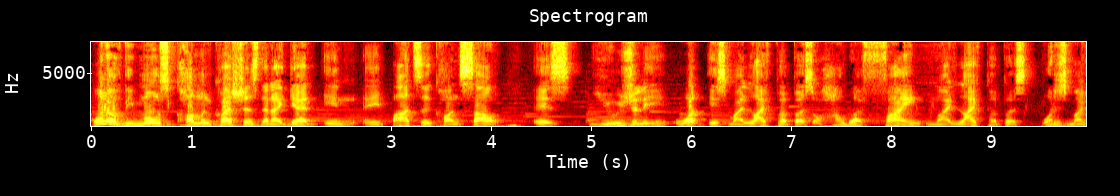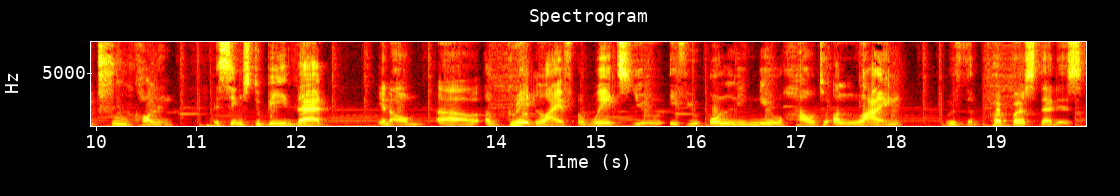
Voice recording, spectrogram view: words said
One of the most common questions that I get in a Bazi consult is usually what is my life purpose or how do I find my life purpose? What is my true calling? It seems to be that you know uh, a great life awaits you if you only knew how to align with the purpose that is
